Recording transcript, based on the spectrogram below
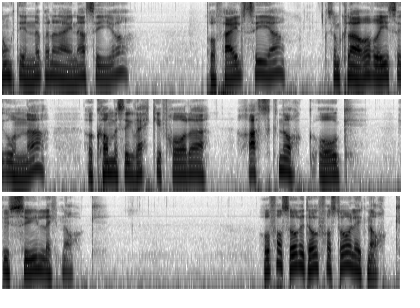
tungt inne på den ene sida, på feil side, som klarer å vri seg unna og komme seg vekk ifra det raskt nok og usynlig nok. Og for så vidt òg forståelig nok,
